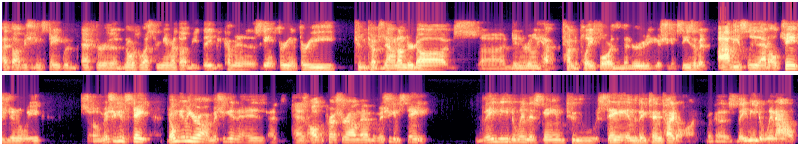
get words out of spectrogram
I thought Michigan State would after the Northwestern game. I thought they'd be coming into this game three and three, two touchdown underdogs. Uh, didn't really have a ton to play for other than rooting Michigan season, but obviously that all changed in a week. So Michigan State, don't get me wrong, Michigan is, has all the pressure on them, but Michigan State, they need to win this game to stay in the Big Ten title hunt because they need to win out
